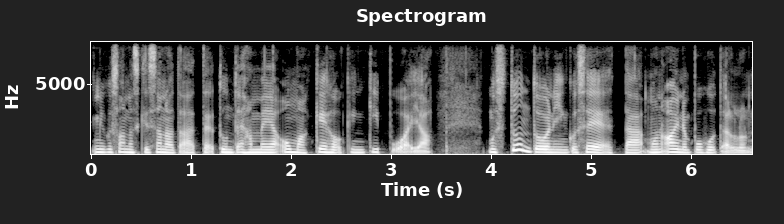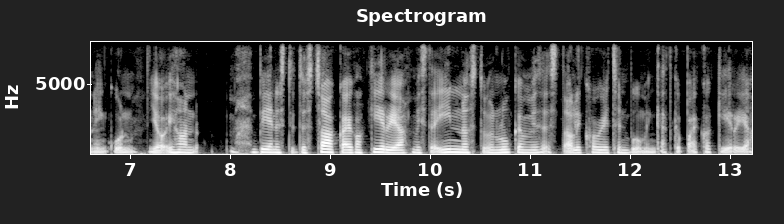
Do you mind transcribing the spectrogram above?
niin kuin sanaskin sanotaan, että tunteehan meidän oma kehokin kipua ja musta tuntuu niin kuin se, että mä oon aina puhutellut niin kuin jo ihan pienestä tytöstä saakka eka kirja, mistä innostuin lukemisesta, oli Corrie Boomin kätköpaikkakirja.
